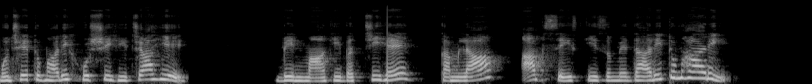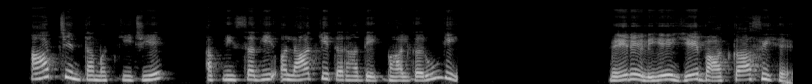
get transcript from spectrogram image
मुझे तुम्हारी खुशी ही चाहिए। बिन माँ की बच्ची है कमला अब से इसकी ज़िम्मेदारी तुम्हारी। आप चिंता मत कीजिए अपनी सगी औलाद की तरह देखभाल करूँगी। मेरे लिए ये बात काफ़ी है।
